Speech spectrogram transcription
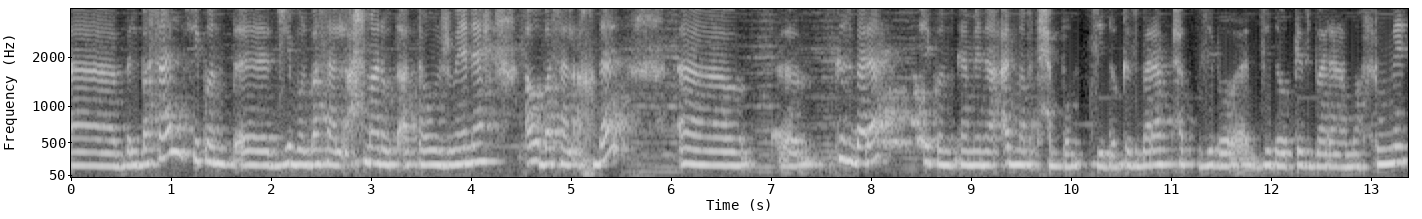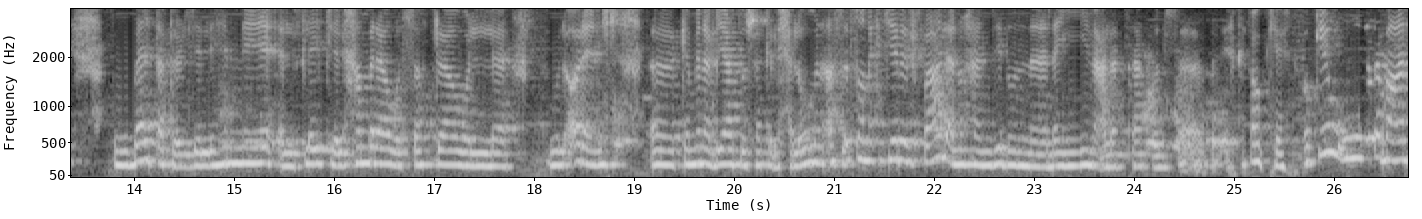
أه، بالبصل فيكم أه، تجيبوا البصل الأحمر وتقطعوه جوانح أو بصل أخضر. أه، كزبرة. فيكم كمان قد ما بتحبوا تزيدوا كزبرة بتحطوا تزيدوا تزيدوا كزبرة مفرومة و bell peppers اللي هن الفليفلة الحمراء والصفراء وال وال orange آه كمان بيعطوا شكل حلو. بنقصقصهم كثير رفع لأنه حنزيدهم نيين على التاكوز آه بالآخر. okay. okay؟ وطبعا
